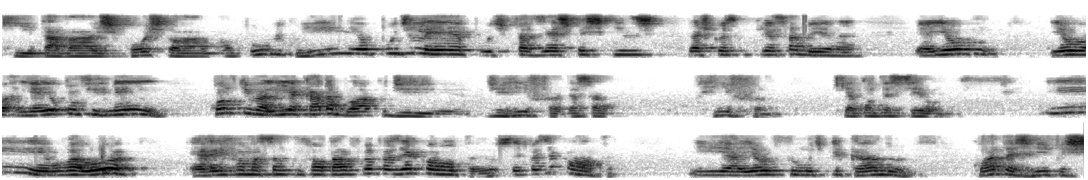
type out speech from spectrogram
que estava exposto ao, público e eu pude ler, pude fazer as pesquisas das coisas que eu queria saber, né? E aí eu eu, e aí eu confirmei quanto que valia cada bloco de, de rifa, dessa rifa que aconteceu. E o valor era a informação que faltava para fazer a conta. Eu sei fazer a conta. E aí eu fui multiplicando quantas rifas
